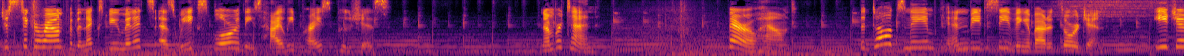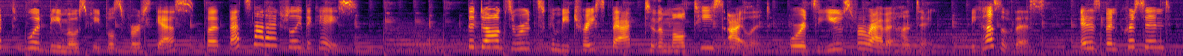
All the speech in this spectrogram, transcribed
Just stick around for the next few minutes as we explore these highly priced pooches. Number 10. Pharaoh Hound. The dog's name can be deceiving about its origin. Egypt would be most people's first guess, but that's not actually the case. The dog's roots can be traced back to the Maltese island, where it's used for rabbit hunting. Because of this, it has been christened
